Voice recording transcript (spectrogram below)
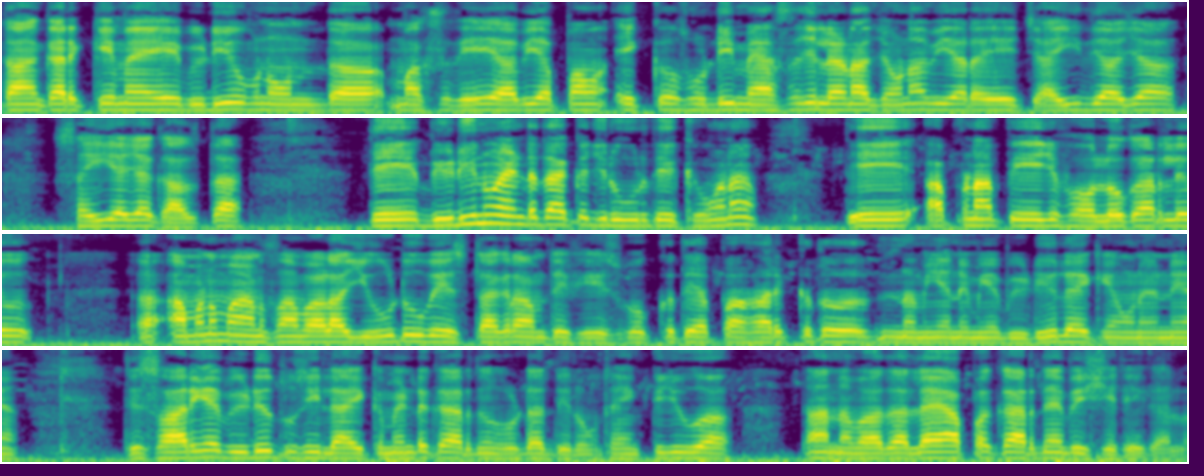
ਤਾਂ ਕਰਕੇ ਮੈਂ ਇਹ ਵੀਡੀਓ ਬਣਾਉਣ ਦਾ ਮਕਸਦ ਇਹ ਆ ਵੀ ਆਪਾਂ ਇੱਕ ਤੁਹਾਡੀ ਮੈਸੇਜ ਲੈਣਾ ਚਾਹਣਾ ਵੀ ਯਾਰ ਇਹ ਚਾਹੀਦਾ ਜਾਂ ਸਹੀ ਆ ਜਾਂ ਗਲਤ ਆ। ਤੇ ਵੀਡੀਓ ਨੂੰ ਐਂਡ ਤੱਕ ਜਰੂਰ ਦੇਖਿਓ, ਹਨਾ? ਤੇ ਆਪਣਾ ਪੇਜ ਫੋਲੋ ਕਰ ਲਿਓ। ਅਮਨ ਮਾਨਸਾ ਵਾਲਾ YouTube, Instagram ਤੇ Facebook ਤੇ ਆਪਾਂ ਹਰ ਇੱਕ ਤੋਂ ਨਵੀਆਂ ਨਵੀਆਂ ਵੀਡੀਓ ਲੈ ਕੇ ਆਉਣੇ ਹੁੰਦੇ ਆ। ਤੇ ਸਾਰੀਆਂ ਵੀਡੀਓ ਤੁਸੀਂ ਲਾਈਕ ਕਮੈਂਟ ਕਰ ਹੋ ਤੁਹਾਡਾ ਦਿਲੋਂ ਥੈਂਕ ਯੂ ਆ। ਧੰਨਵਾਦ ਆ। ਲੈ ਆਪਾਂ ਕਰਦੇ ਆ ਵਿਸ਼ੇ ਤੇ ਗੱਲ।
